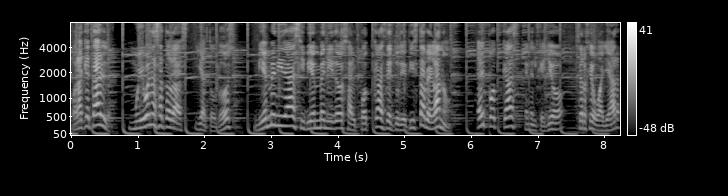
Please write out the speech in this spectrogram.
Hola, ¿qué tal? Muy buenas a todas y a todos. Bienvenidas y bienvenidos al podcast de Tu dietista vegano, el podcast en el que yo, Sergio Guayar,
